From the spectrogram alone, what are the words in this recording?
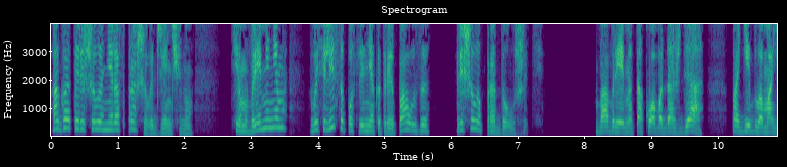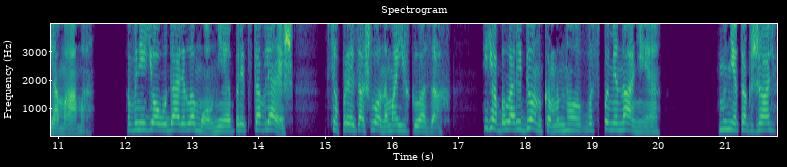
Агата решила не расспрашивать женщину. Тем временем Василиса после некоторой паузы решила продолжить. «Во время такого дождя погибла моя мама. В нее ударила молния, представляешь? Все произошло на моих глазах. Я была ребенком, но воспоминания... Мне так жаль,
